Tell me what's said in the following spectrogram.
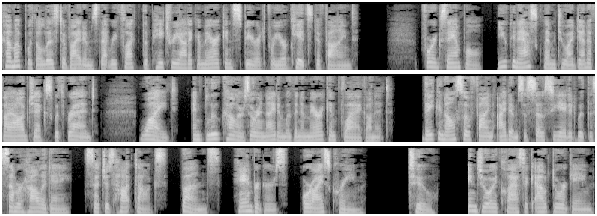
Come up with a list of items that reflect the patriotic American spirit for your kids to find. For example, you can ask them to identify objects with red, white, and blue colors or an item with an American flag on it. They can also find items associated with the summer holiday, such as hot dogs, buns, hamburgers, or ice cream. 2. Enjoy classic outdoor game.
